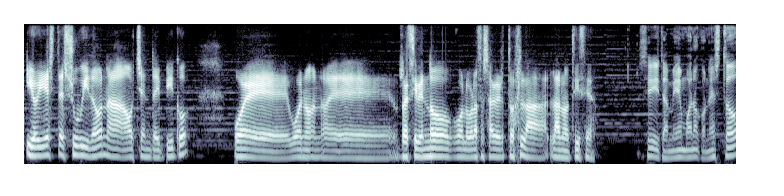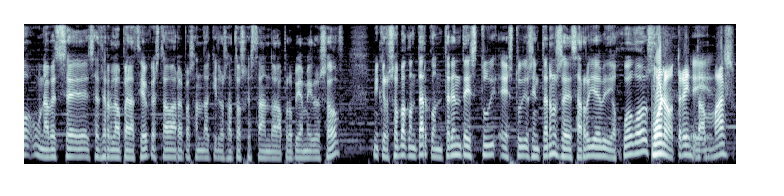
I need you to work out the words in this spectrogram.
y hoy este subidón a 80 y pico, pues bueno, eh, recibiendo con los brazos abiertos la noticia. Sí, también, bueno, con esto, una vez se, se cierre la operación, que estaba repasando aquí los datos que está dando la propia Microsoft, Microsoft va a contar con 30 estudios internos de desarrollo de videojuegos. Bueno, 30, eh, más,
